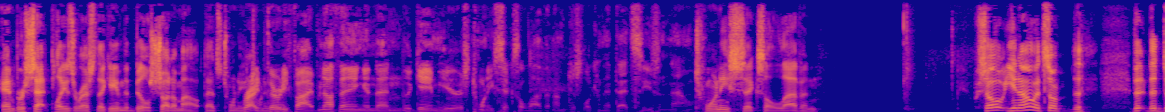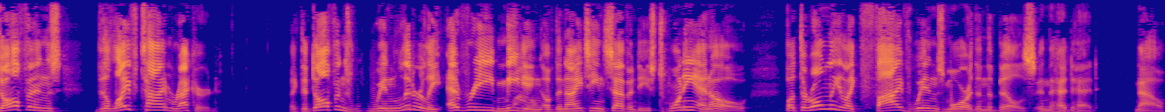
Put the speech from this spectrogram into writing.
and Brissett plays the rest of the game. The Bills shut him out. That's 20. right 35 nothing and then the game here is 26-11. I'm just looking at that season now. 26-11. So, you know, it's a the, the, the Dolphins, the lifetime record. Like the Dolphins win literally every meeting of the 1970s, 20 and 0, but they're only like 5 wins more than the Bills in the head-to-head. Now,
